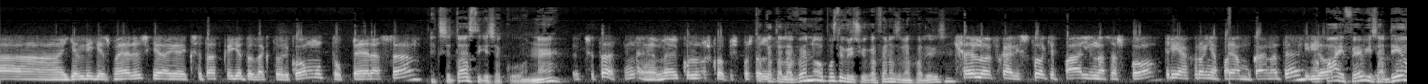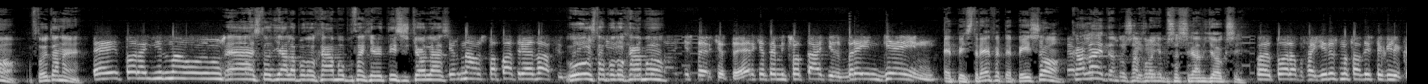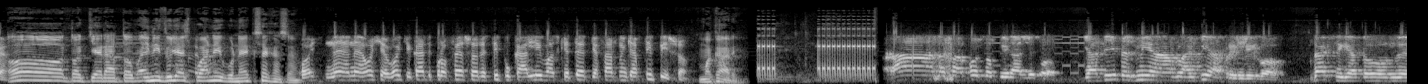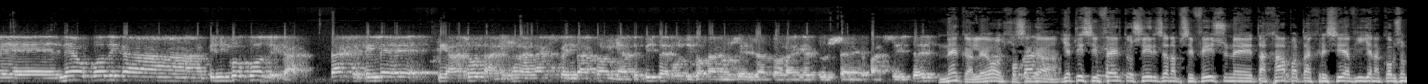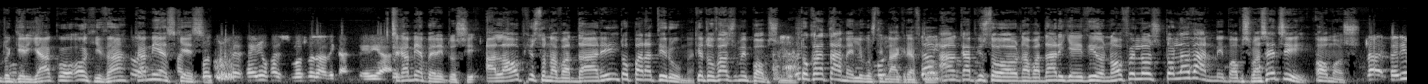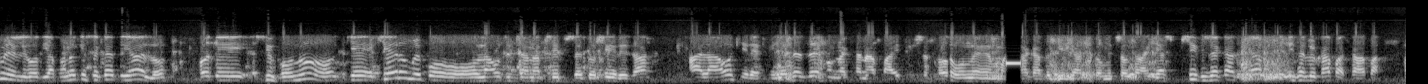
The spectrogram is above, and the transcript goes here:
για λίγες μέρες και εξετάστηκα για το δακτορικό μου. Το πέρασα. Εξετάστηκες, ακούω, ναι. Εξετάστηκε, ναι, με κολονοσκόπηση. Πώς το Το λέω. καταλαβαίνω, όπως τη βρίσκει ο καθένας, δεν έχω αντίρρηση. Θέλω ευχαριστώ και πάλι να σας πω. Τρία χρόνια παρέα μου κάνατε. Να πάει, φεύγεις, αντίο. Αυτό ήτανε; Ε, τώρα γυρνάω. Ε, στο διάλογο από το χάμο που θα χαιρετήσεις κιόλας. Γυρνάω στα πάτρια εδάφη. Ου, στο αποδοχάμο. Μητσοτάκης έρχεται. Έρχεται Μητσοτάκης. Brain gain. Επιστρέφετε πίσω. Καλά ήταν τόσα χρόνια που σας είχαν διώξει. Ε, τώρα που θα γυρίσουμε θα δεις τη γλύκα. Ω, το κερατό. Είναι οι δουλειές που ανοίγουν, ε, ξέχασα. Όχι, ναι, ναι, όχι εγώ και κάτι προφέσορες τύπου Καλύβας και τέτοια θα έρθουν και αυτοί πίσω. Μακάρι. Α, να σα πω στο πήρα λίγο. Γιατί είπες μία βλακεία πριν λίγο. Εντάξει, για τον ε, νέο κώδικα, ποινικό κώδικα. Εντάξει, φίλε, χρειαζόταν, είχαν αλλάξει 50 χρόνια. Δεν πιστεύω ότι το έκανε ο ΣΥΡΙΖΑ τώρα για τους ε, φασίστες. Ναι, καλέ, όχι, σιγά. Γιατί συμφέρει το ΣΥΡΙΖΑ να ψηφίσουν ε, τα χάπατα Χρυσή Αυγή για να κόψουν τον Κυριάκο; Όχι, δα. Καμία σχέση. Φέρνει ο φασισμός με τα δικαστήρια. Σε καμία περίπτωση. Αλλά όποιος τον αβαντάρει, το παρατηρούμε και το βάζουμε υπόψη μας. Το κρατάμε λίγο στην άκρη αυτό. Αν κάποιος τον αβαντάρει για ιδίων όφελος, το λαμβάνουμε υπόψη μας, έτσι. Όμως. Να, περίμενε λίγο, διαφωνώ και σε κάτι άλλο. Ότι συμφωνώ και χαίρομαι που ο λαός δεν ξαναψήφισε το ΣΥΡΙΖΑ. Αλλά όχι, ρε φίλε, δεν δέχομαι να ξαναπάει πίσω στον ε, μαλάκα τον Κυριάκο το Μητσοτάκη. Α ψήφιζε κάτι άλλο, δεν ήθελε ο ΚΚ.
